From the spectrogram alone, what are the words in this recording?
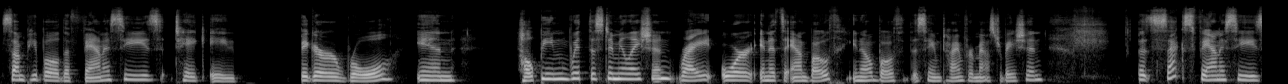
Some people the fantasies take a bigger role in helping with the stimulation, right? Or in it's and both, you know, both at the same time for masturbation. But sex fantasies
